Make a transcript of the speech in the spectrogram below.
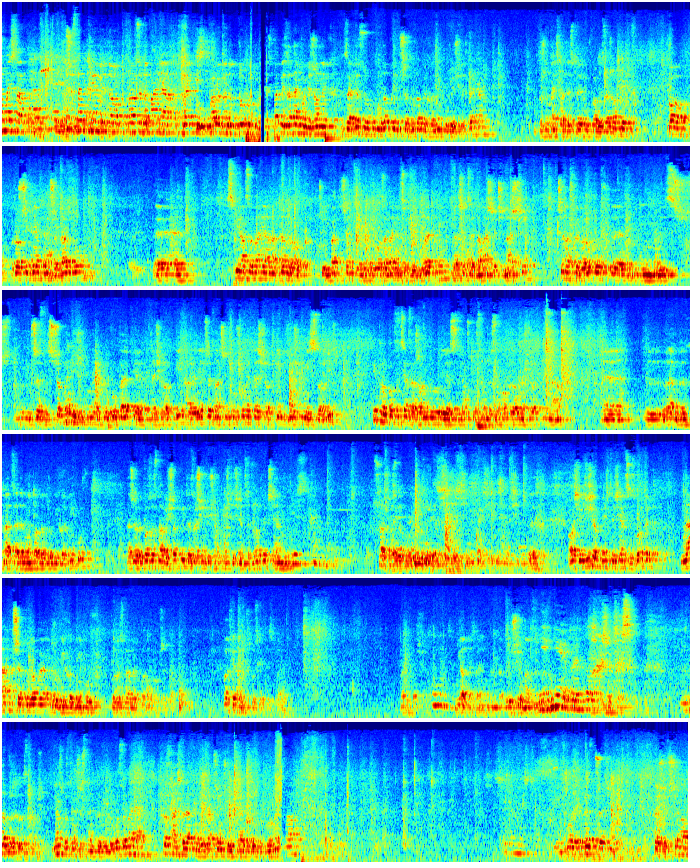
Proszę Państwa, przystępujemy do procedowania projektu uchwały według druku nr w sprawie zadań powierzonych z zakresu budowy i przebudowy chodników i oświetlenia. Proszę Państwa, to jest projekt uchwały zarządu. Po rozstrzygniętym przetargu e, sfinansowania na ten rok, czyli 2000, to było zadanie cyklu dwuletni, 2012-13, 13 roku e, mm, przez, ściągnęliśmy jakby w WPF-ie te środki, ale nie przeznaczyliśmy te środki gdzieś umiejscowić. I propozycja zarządu jest w związku z tym, że są ochronione środki na e, y, rem- prace remontowe drugich chodników, żeby pozostałe środki to jest 85 tysięcy złotych. Chciałem... Co się stało? 85 tysięcy złotych na przebudowę drugich chodników pozostałe kwoty poprzednie. Otwieram dyskusję w tej sprawie. Nie o tym już się martwię. Nie, nie, Że to jest, to jest dobrze, że zostało się. W związku z tym przystępujemy do głosowania. Kto z Państwa radnych jest za przyjęciem uchwałego do Królestwa? Dziękuję. Kto jest przeciw? Kto się wstrzymał?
